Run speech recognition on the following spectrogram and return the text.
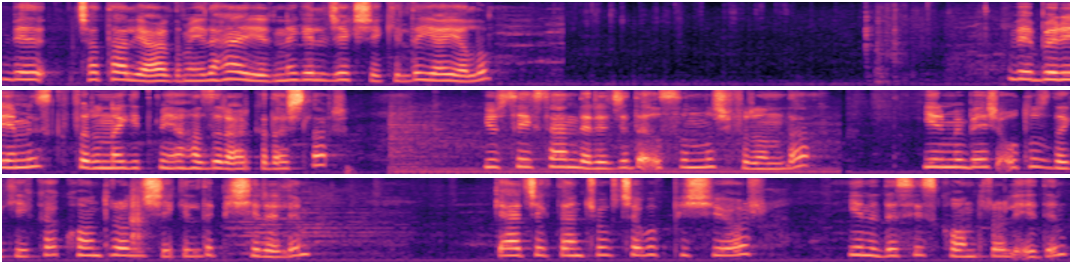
ve çatal yardımıyla her yerine gelecek şekilde yayalım. Ve böreğimiz fırına gitmeye hazır arkadaşlar. 180 derecede ısınmış fırında 25-30 dakika kontrollü şekilde pişirelim. Gerçekten çok çabuk pişiyor. Yine de siz kontrol edin.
